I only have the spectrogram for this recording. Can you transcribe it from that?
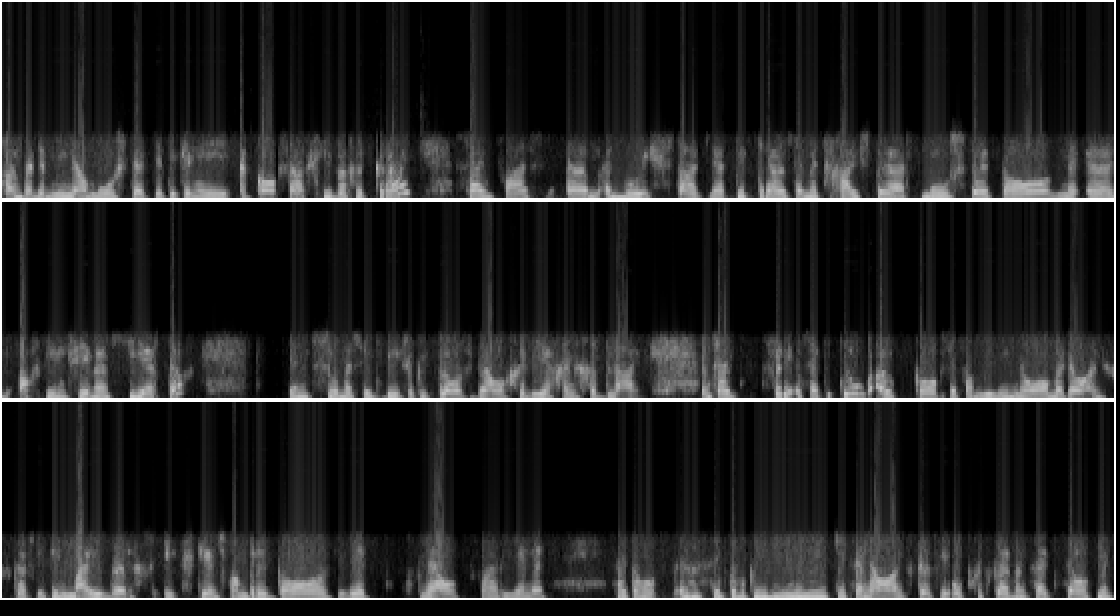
van Wilhelmina Moster wat ek in die Kaapse argiewe gekry. Sy was um, 'n um, mooi stadler. Die trou sy met Gysbert Moster daar uh, 1847 en somers het wees op die plaas welgeleë en gebly. En sy vir sy het 'n klomp ou Kaapse familiename daar ingeskryf soos die Meyburgs, Eksteens van Breda, jy weet Melk van Renen sy het al 'n resepteboekie netjies in 'n handskrifie opgeskryf en sy het self met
